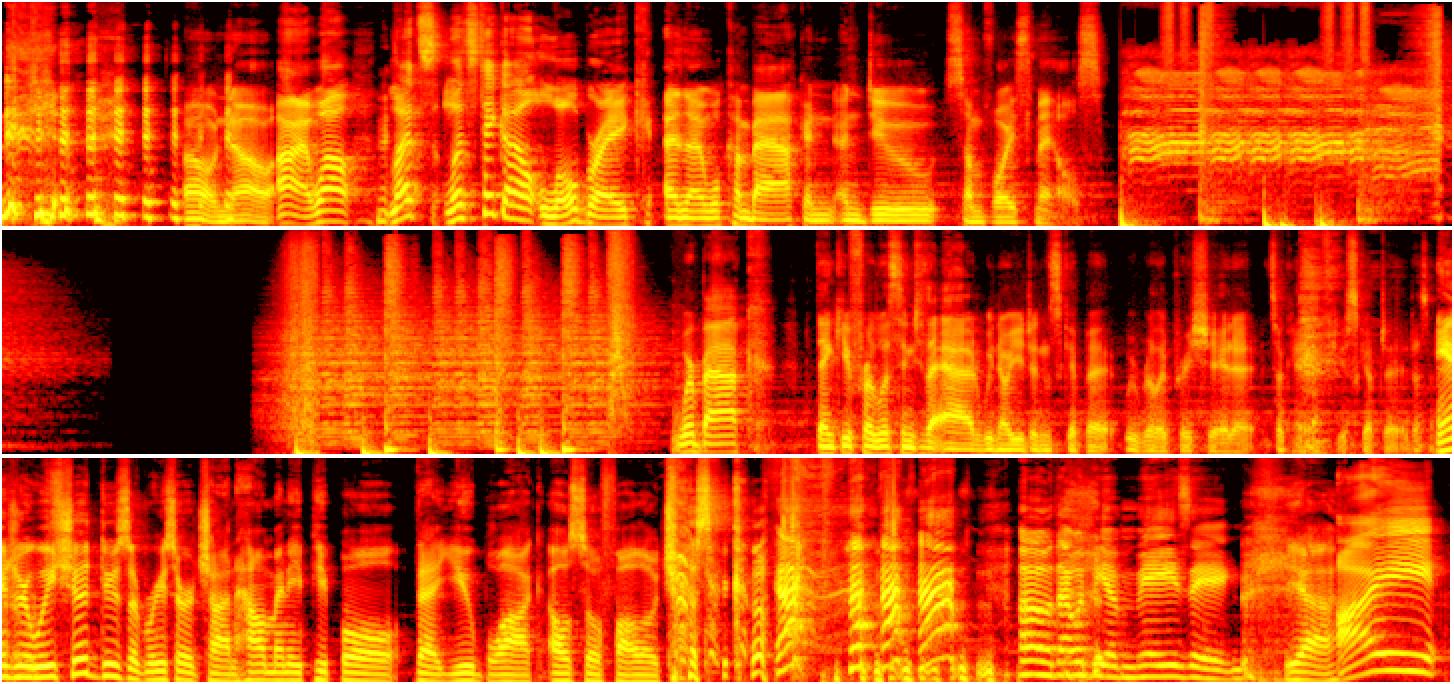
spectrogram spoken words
oh no! All right, well let's let's take a little break and then we'll come back and and do some voicemails. We're back. Thank you for listening to the ad. We know you didn't skip it. We really appreciate it. It's okay if you skipped it. It doesn't. Andrew, matter. we should do some research on how many people that you block also follow Jessica. oh, that would be amazing. yeah. I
